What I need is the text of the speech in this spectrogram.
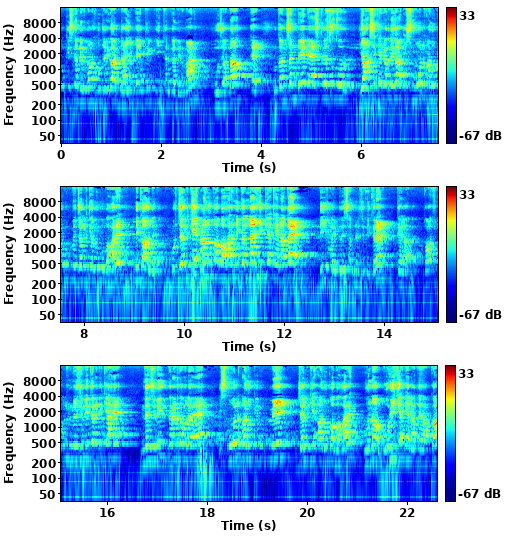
तो किसका निर्माण हो जाएगा? डाई एथिल ईथर का निर्माण हो जाता है। और कंसंट्रेट H2SO4 यहाँ से क्या कर देगा? स्मॉल अणु के रूप में जल के अणु को बाहर निकाल देगा। और जल के अणु का बाहर निकलना ही क्या कहलाता है? डिहाइड्रेशन निर्जलीकरण कहलाता है। तो आप निर्जलीकरण क्या है? निर्जलीकरण का मतलब है स्मॉल अणु के रूप में जल के अणु का बाहर होना, वही क्या कहलाता है आपका?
